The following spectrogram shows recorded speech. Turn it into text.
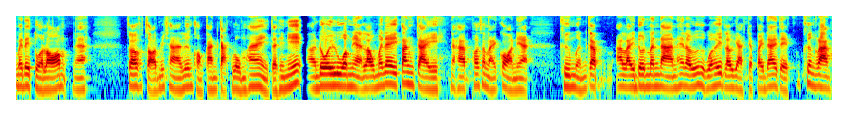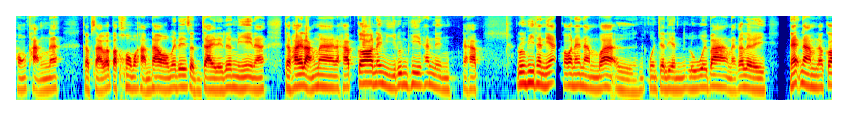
ไม่ได้ตัวล้อมนะ ก็สอนวิชาเรื่องของการกักลมให้ แต่ทีนี้โดยรวมเนี่ยเราไม่ได้ตั้งใจนะครับ เพราะสมัยก่อนเนี่ยคือเหมือนกับอะไรโดนบันดาลให้เรารู้สึกว่าเฮ้ยเราอยากจะไปได้แต่เครื่องรางของขังนะกับสายวัดปักคองมะขามเทาไม่ได้สนใจในเรื่องนี้นะแต่ภายหลังมานะครับก็ได้มีรุ่นพี่ท่านหนึ่งนะครับ รุ่นพี่ท่านเนี้ยก็แนะนำว่าเออควรจะเรียนรู้ไว้บ้างนะก็เลยแนะนำแล้วก็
